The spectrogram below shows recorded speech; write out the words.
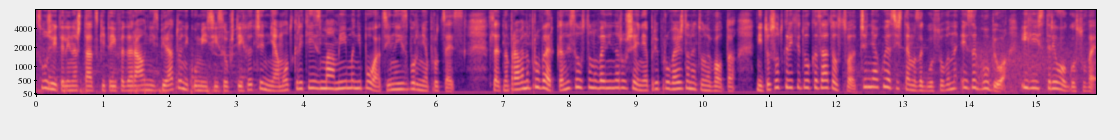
Служители на щатските и федерални избирателни комисии съобщиха, че няма открити измами и манипулации на изборния процес. След направена проверка не са установени нарушения при провеждането на вота, нито са открити доказателства, че някоя система за гласуване е загубила или изтрила гласове.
